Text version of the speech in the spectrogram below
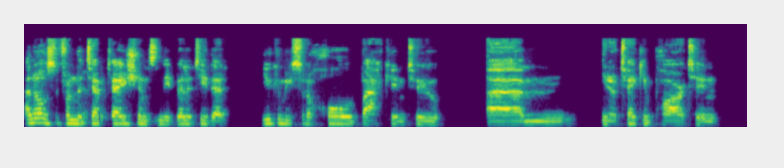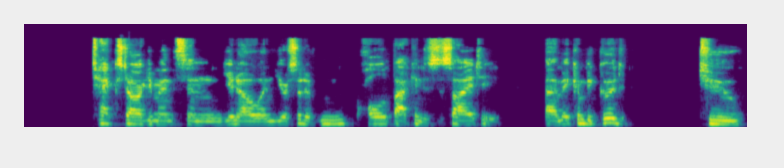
and also from the Yeah. temptations and the ability that you can be sort of hauled back into, um, you know, taking part in text arguments and you know, and you're sort of hauled back into society. Um, it can be good to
